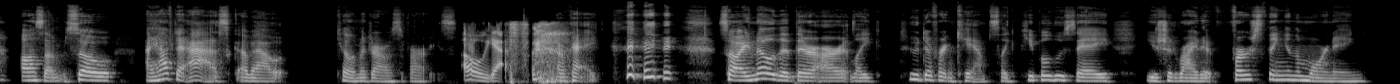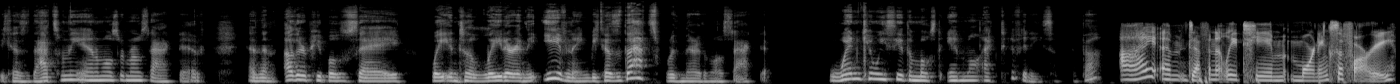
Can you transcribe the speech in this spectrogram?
awesome. So I have to ask about Kilimanjaro safaris. Oh yes, Okay. so I know that there are like two different camps, like people who say you should ride it first thing in the morning because that's when the animals are most active. And then other people who say wait until later in the evening because that's when they're the most active. When can we see the most animal activity, Samantha? I am definitely team morning safari.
